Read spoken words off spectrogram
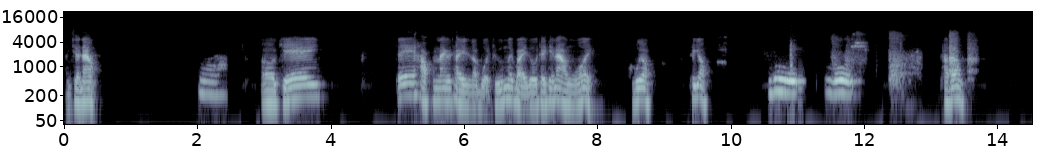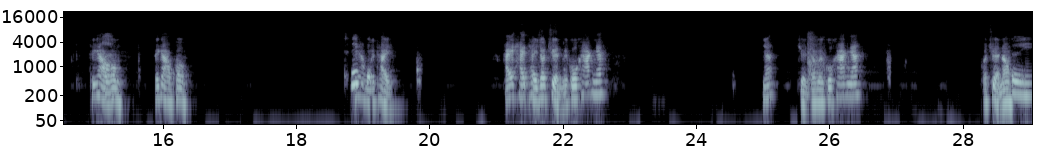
Được chưa nào? Ok. Thế học nay với thầy là buổi thứ 17 rồi, thấy thế nào Ngô ơi? Vui không? Thích không? Vui, vui. Thật không? Thích học À. không? Thích học không? Thích. Thích học với thầy. Hay hay thầy cho chuyển với cô khác nhé. Nhá, chuyển cho với cô khác nhá. Có chuyển không? Tùy.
